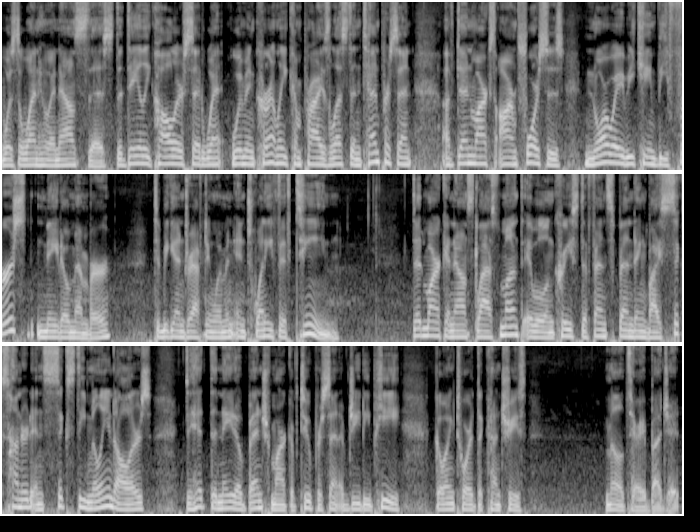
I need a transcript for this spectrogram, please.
was the one who announced this. The Daily Caller said women currently comprise less than 10% of Denmark's armed forces. Norway became the first NATO member to begin drafting women in 2015. Denmark announced last month it will increase defense spending by $660 million to hit the NATO benchmark of 2% of GDP, going toward the country's military budget.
